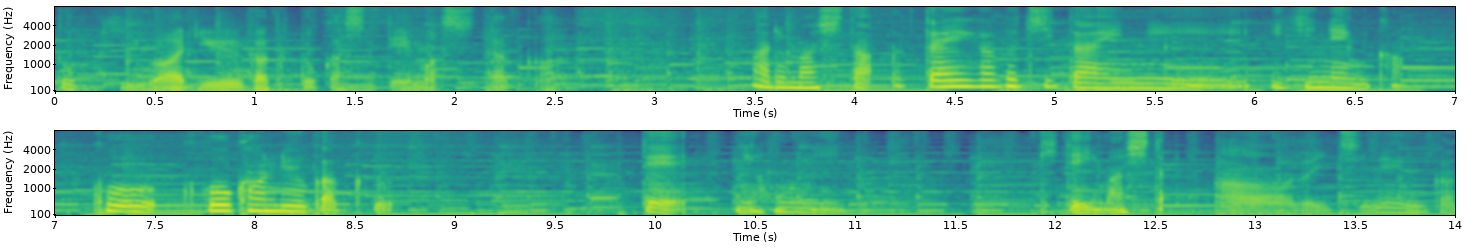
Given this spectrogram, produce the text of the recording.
時は留学とかしてましたか？ありました。大学時代に1年間交交換留学で日本に来ていましたああ、1年間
